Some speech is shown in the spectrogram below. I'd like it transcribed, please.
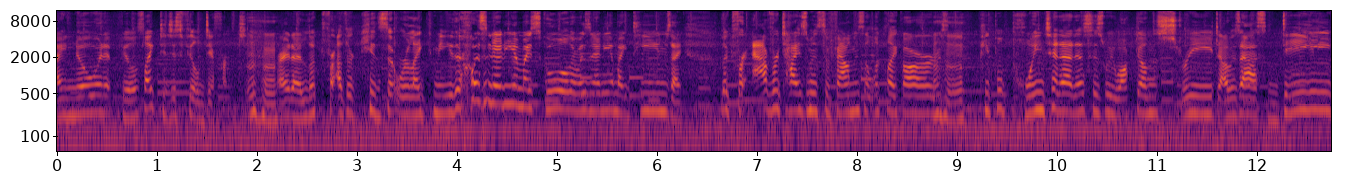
I know what it feels like to just feel different, mm-hmm. right? I looked for other kids that were like me. There wasn't any in my school. There wasn't any in my teams. I looked for advertisements of families that looked like ours. Mm-hmm. People pointed at us as we walked down the street. I was asked daily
